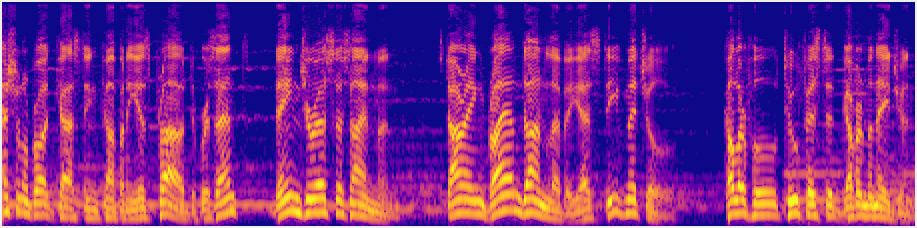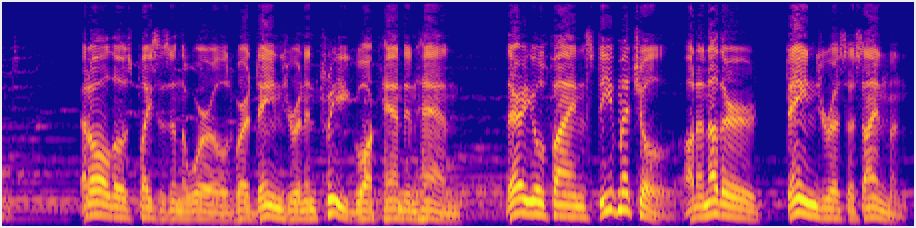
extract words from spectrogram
National Broadcasting Company is proud to present Dangerous Assignment, starring Brian Donlevy as Steve Mitchell, colorful, two fisted government agent. At all those places in the world where danger and intrigue walk hand in hand, there you'll find Steve Mitchell on another dangerous assignment.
